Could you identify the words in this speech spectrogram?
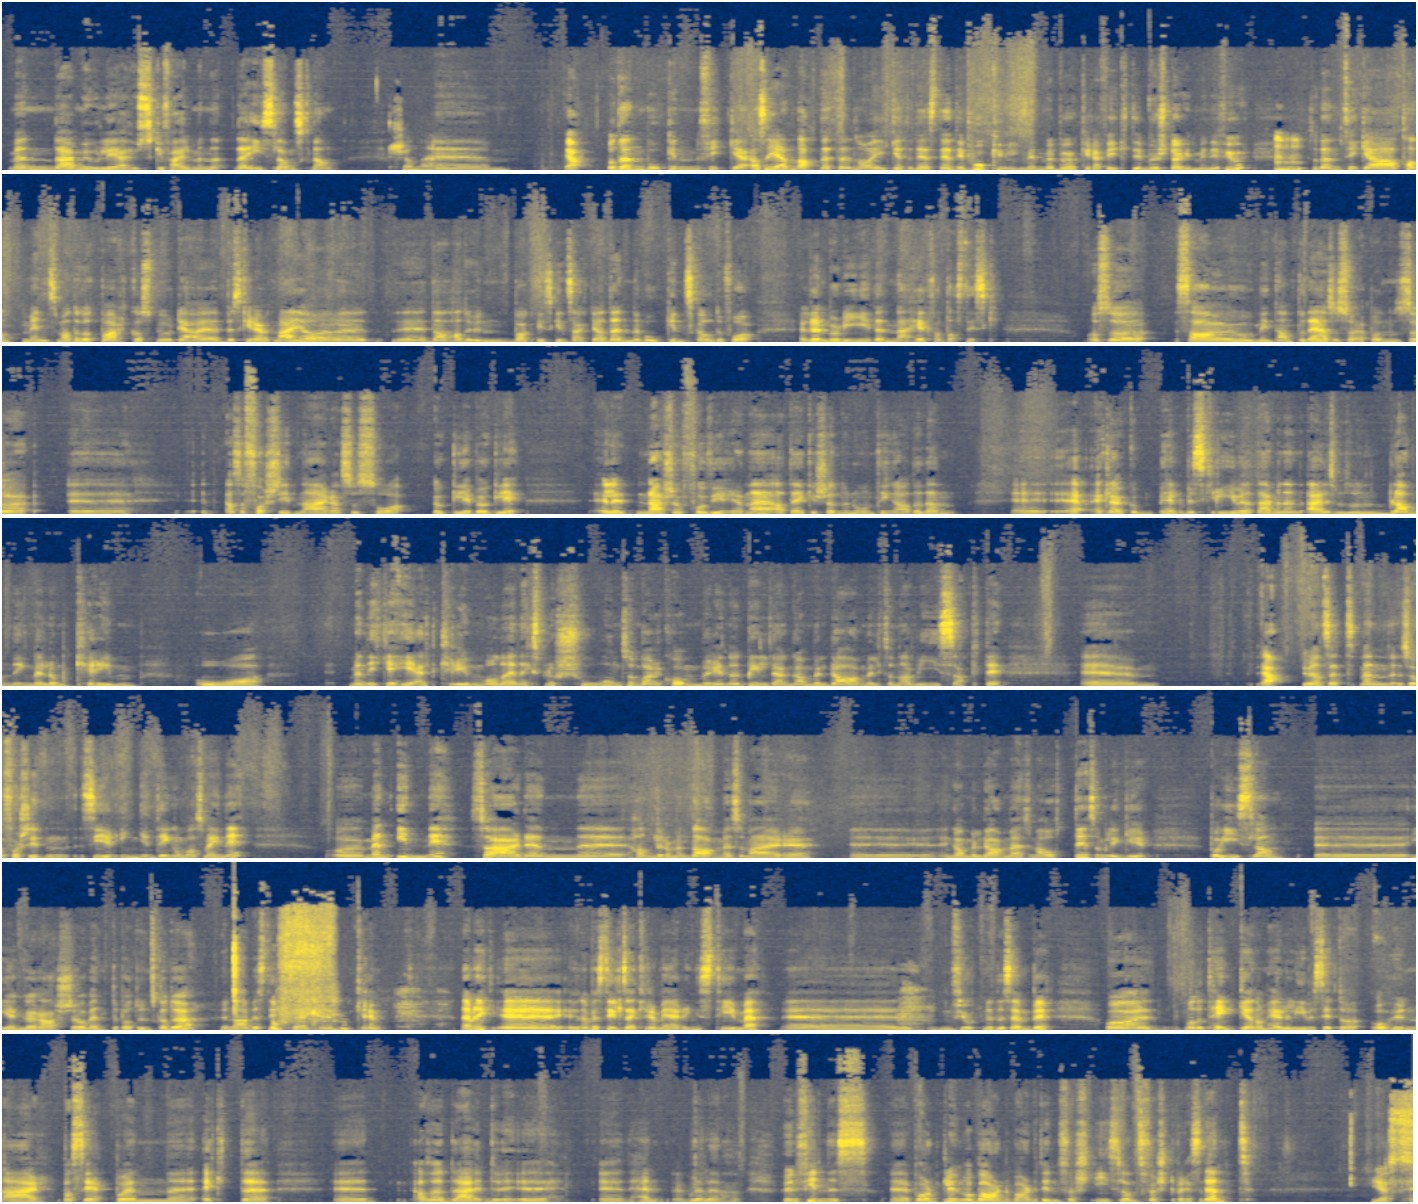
men det er mulig jeg husker feil. Men det er islandsk navn. Skjønner. Eh, ja, og den boken fikk jeg Altså igjen, da. Dette, nå gikk jeg til det stedet i bokhyllen min med bøker jeg fikk til bursdagen min i fjor. Mhm. Så den fikk jeg av tanten min, som hadde gått på ark og spurt jeg beskrevet meg. Og eh, da hadde hun bak disken sagt ja, denne boken skal du få. Eller den bør du gi. Den er helt fantastisk. Og så sa jo min tante det, og så så jeg på den, og så eh, Altså, forsiden er altså så ugly-bugly. Eller den er så forvirrende at jeg ikke skjønner noen ting av det. Den eh, jeg, klarer ikke helt å beskrive dette, men den er liksom sånn en blanding mellom krim og Men ikke helt krim, og en eksplosjon som bare kommer inn, og et bilde av en gammel dame, litt sånn avisaktig. Eh, ja, uansett. Men Så forsiden sier ingenting om hva som er inni. Men inni så er det en handler handler om en dame som er eh, En gammel dame som er 80, som ligger på Island eh, i en garasje og venter på at hun skal dø. Hun har bestilt seg krem... krem Nei, men eh, hun har bestilt seg kremeringstime eh, den 14. desember. Og måtte tenke gjennom hele livet sitt. Og, og hun er basert på en eh, ekte eh, Altså, det er eh, ble, ble, blablabla. Hun finnes eh, på ordentlig. Hun var barnebarnet til den første, Islands første president. Jøss.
